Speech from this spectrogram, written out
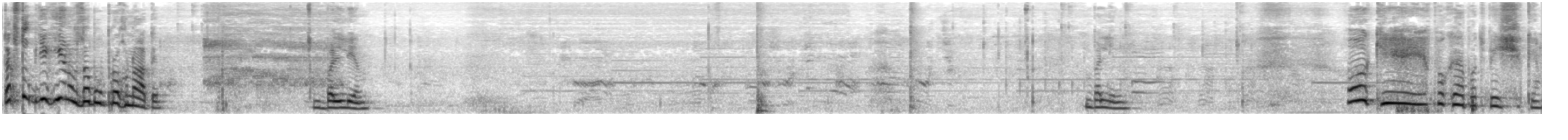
Так стоп, я кинув, забув прогнати. Блін. Блін. Окей, пока, підписчики.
